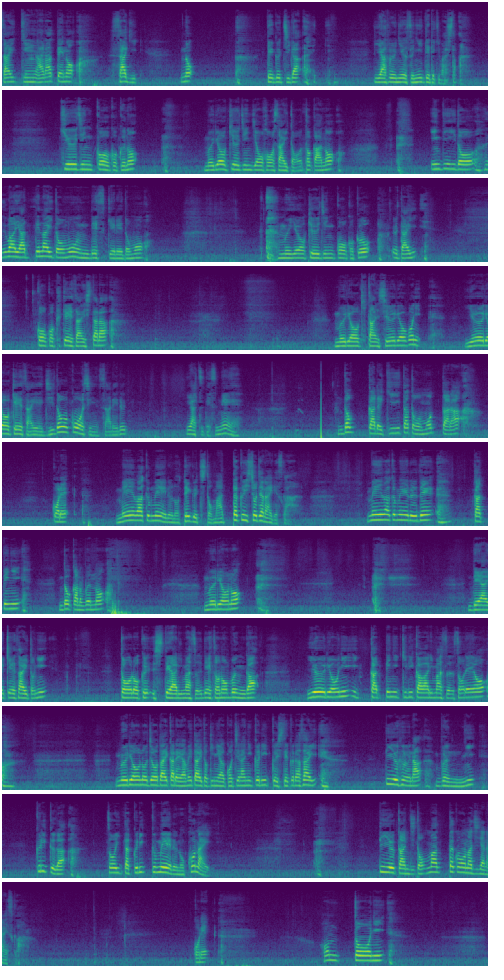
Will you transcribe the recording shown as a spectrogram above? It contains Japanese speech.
最近新手の詐欺の手口がヤフーニュースに出てきました。求人広告の無料求人情報サイトとかのインディードはやってないと思うんですけれども、無料求人広告を歌い、広告掲載したら、無料期間終了後に有料掲載へ自動更新されるやつですね。どっかで聞いたと思ったら、これ、迷惑メールの手口と全く一緒じゃないですか。迷惑メールで勝手にどっかの分の無料の出会い系サイトに登録してあります。で、その分が有料に勝手に切り替わります。それを無料の状態からやめたいときにはこちらにクリックしてください。っていう風な文にクリックがそういったクリックメールの来ないっていう感じと全く同じじゃないですか。これ、本当に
